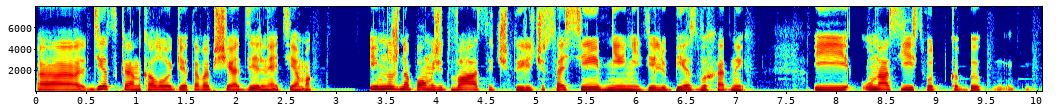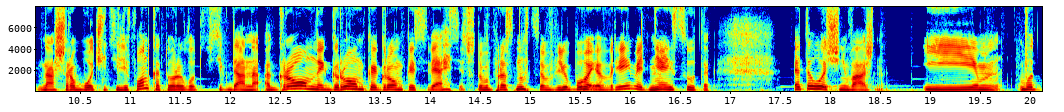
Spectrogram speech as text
э, детская онкология это вообще отдельная тема. Им нужна помощь 24 часа, 7 дней в неделю без выходных. И у нас есть вот как бы наш рабочий телефон, который вот всегда на огромной, громкой, громкой связи, чтобы проснуться в любое время дня и суток. Это очень важно. И вот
